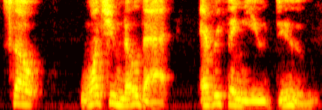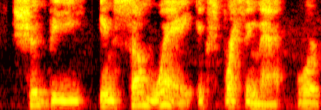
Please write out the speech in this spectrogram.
So once you know that, everything you do should be in some way expressing that or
